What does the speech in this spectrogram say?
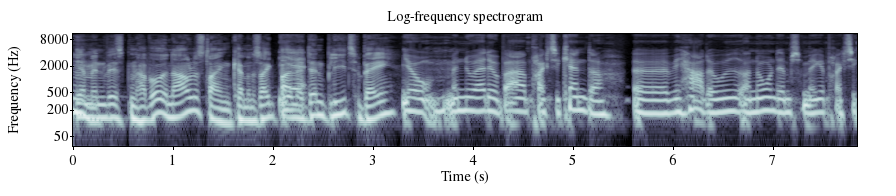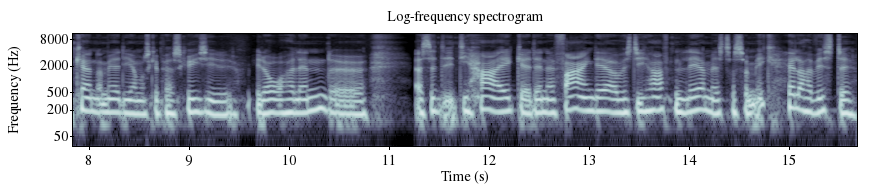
Mm. Jamen, hvis den har våd navlestreng, kan man så ikke bare Ja. lade den blive tilbage? jo, men nu er det jo bare praktikanter, øh, vi har derude, og nogle af dem, som ikke er praktikanter mere, de har måske passet gris i et år og halvandet. Øh, altså, de, de har ikke øh, den erfaring der, og hvis de har haft en lærermester, som ikke heller har vidst det,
